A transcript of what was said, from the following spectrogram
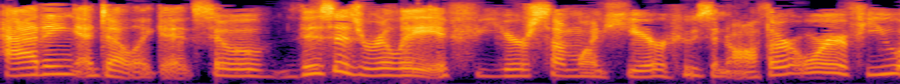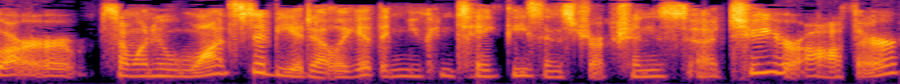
adding a delegate. So this is really if you're someone here who's an author, or if you are someone who wants to be a delegate, then you can take these instructions uh, to your author.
